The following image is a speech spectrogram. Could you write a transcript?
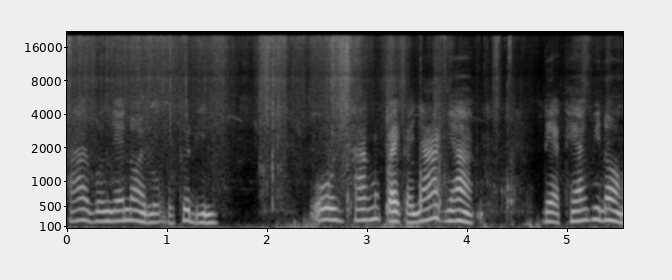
พาเบิ่งยายน้อยลูกบุกทั่วดิน โอ้ยทางลงไปก็ยากยากแดดแห้งพี่น้อง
